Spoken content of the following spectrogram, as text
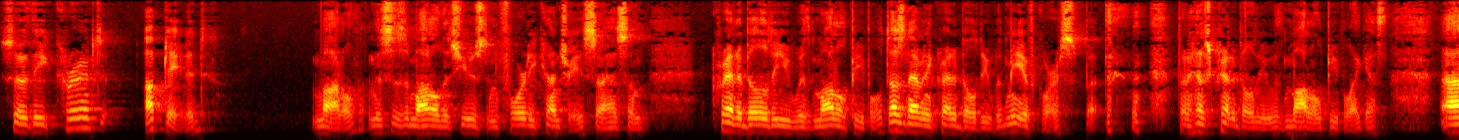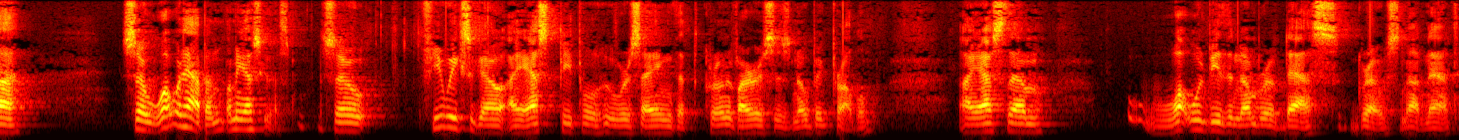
So the current updated model, and this is a model that's used in 40 countries, so it has some credibility with model people. It doesn't have any credibility with me, of course, but but it has credibility with model people, I guess. Uh, so what would happen? Let me ask you this. So a few weeks ago, I asked people who were saying that coronavirus is no big problem. I asked them what would be the number of deaths, gross, not net,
